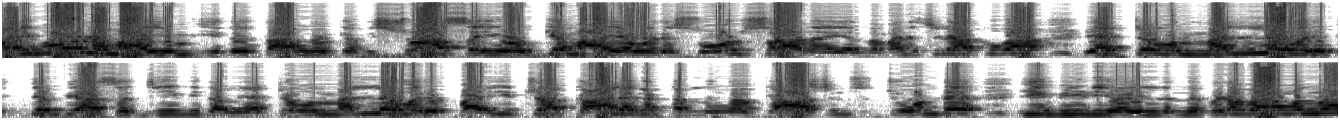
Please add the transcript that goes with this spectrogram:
പരിപൂർണമായും ഇത് താങ്കൾക്ക് വിശ്വാസയോഗ്യമായ ഒരു സോഴ്സ് ആണ് എന്ന് മനസ്സിലാക്കുക. ഏറ്റവും നല്ല ഒരു വിദ്യാഭ്യാസ ജീവിതം ഏറ്റവും നല്ല ഒരു പരീക്ഷാ കാലഘട്ടം നിങ്ങൾക്ക് ആശംസിച്ചുകൊണ്ട് ഈ വീഡിയോയിൽ നിന്ന് വിടവാങ്ങുന്നു.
